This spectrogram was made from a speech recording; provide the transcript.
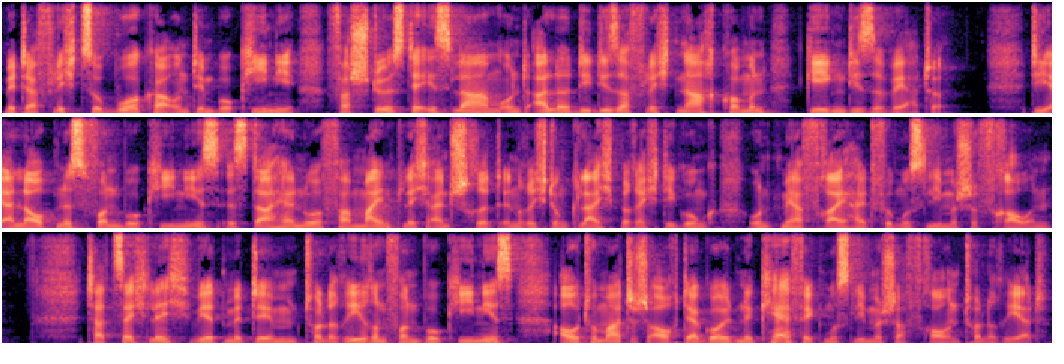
mit der Pflicht zur Burka und dem Burkini verstößt der Islam und alle, die dieser Pflicht nachkommen, gegen diese Werte. Die Erlaubnis von Burkinis ist daher nur vermeintlich ein Schritt in Richtung Gleichberechtigung und mehr Freiheit für muslimische Frauen. Tatsächlich wird mit dem Tolerieren von Burkinis automatisch auch der goldene Käfig muslimischer Frauen toleriert.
